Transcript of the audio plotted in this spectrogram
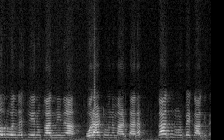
ಅವರು ಒಂದಷ್ಟು ಏನು ಕಾನೂನಿನ ಹೋರಾಟವನ್ನ ಮಾಡ್ತಾರ? ಕಾದು ನೋಡ್ಬೇಕಾಗಿದೆ.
